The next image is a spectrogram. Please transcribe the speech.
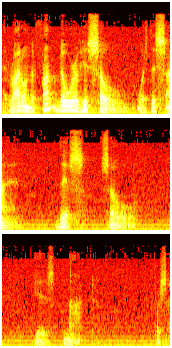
that right on the front door of his soul was this sign. This soul is not for sale.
